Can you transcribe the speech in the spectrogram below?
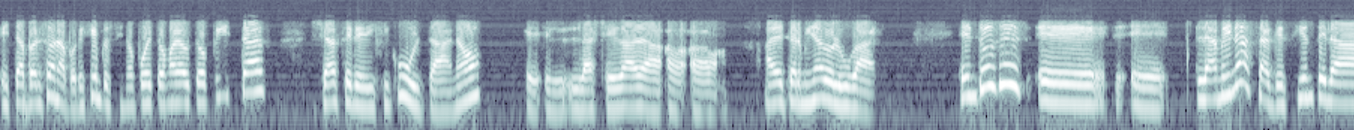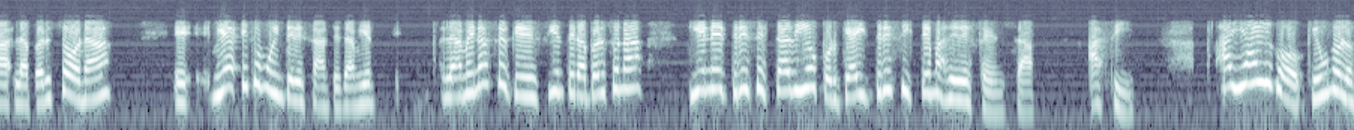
esta persona, por ejemplo, si no puede tomar autopistas, ya se le dificulta, ¿no? Eh, la llegada a, a determinado lugar. Entonces, eh, eh, la amenaza que siente la, la persona, eh, mira, esto es muy interesante también. La amenaza que siente la persona tiene tres estadios porque hay tres sistemas de defensa. Así. Hay algo que uno lo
